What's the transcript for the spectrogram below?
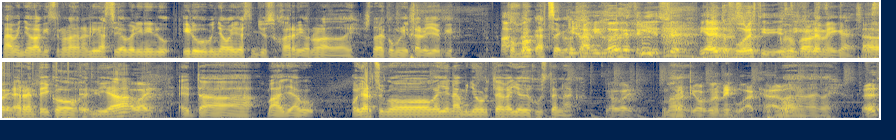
Ba, baina bak, izan nola nina zio berin iru, iru bino gehiago ezin juzu jarri, nola da, extrakomunitario jokin. Konbokatzeko. Ez ditu futbolesti Ez problemik ez, bai. ez. Errenteiko Ez, jendia, ah, bai. eta, ba, ja, oi hartzuko gehienak mino urte gehiago dikustenak. Ja, bai. Bai. Claro. Bai, bai, bai. Ez?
